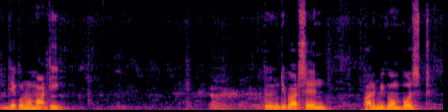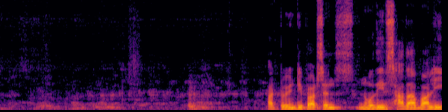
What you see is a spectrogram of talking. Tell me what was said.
যে কোনো মাটি টোয়েন্টি পারসেন্ট ভার্মি কম্পোস্ট আর টোয়েন্টি পারসেন্ট নদীর সাদা বালি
